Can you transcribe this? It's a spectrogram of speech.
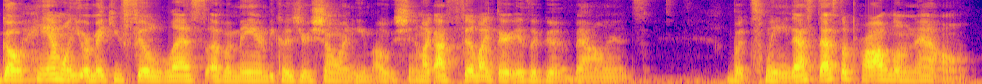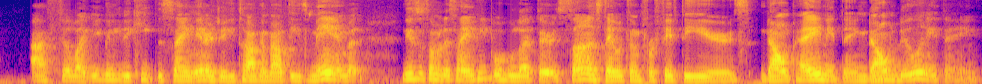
go ham on you or make you feel less of a man because you're showing emotion. Like I feel like there is a good balance between. That's that's the problem now. I feel like you need to keep the same energy. You talking about these men, but these are some of the same people who let their sons stay with them for 50 years, don't pay anything, don't mm-hmm. do anything.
